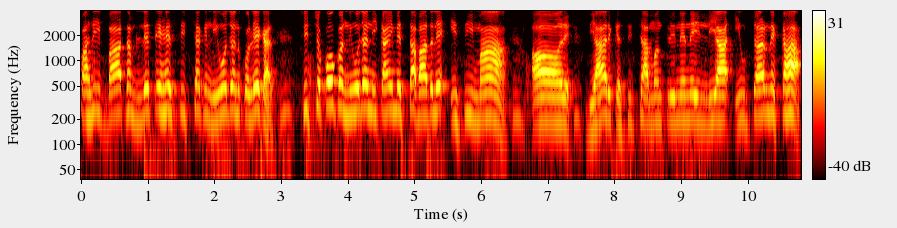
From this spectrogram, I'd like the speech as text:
पहली बात हम लेते हैं शिक्षक नियोजन को लेकर। शिक्षकों को नियोजन इकाई में तबादले इसी माह। और बिहार के शिक्षा मंत्री ने नहीं लिया यूटर ने कहा,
